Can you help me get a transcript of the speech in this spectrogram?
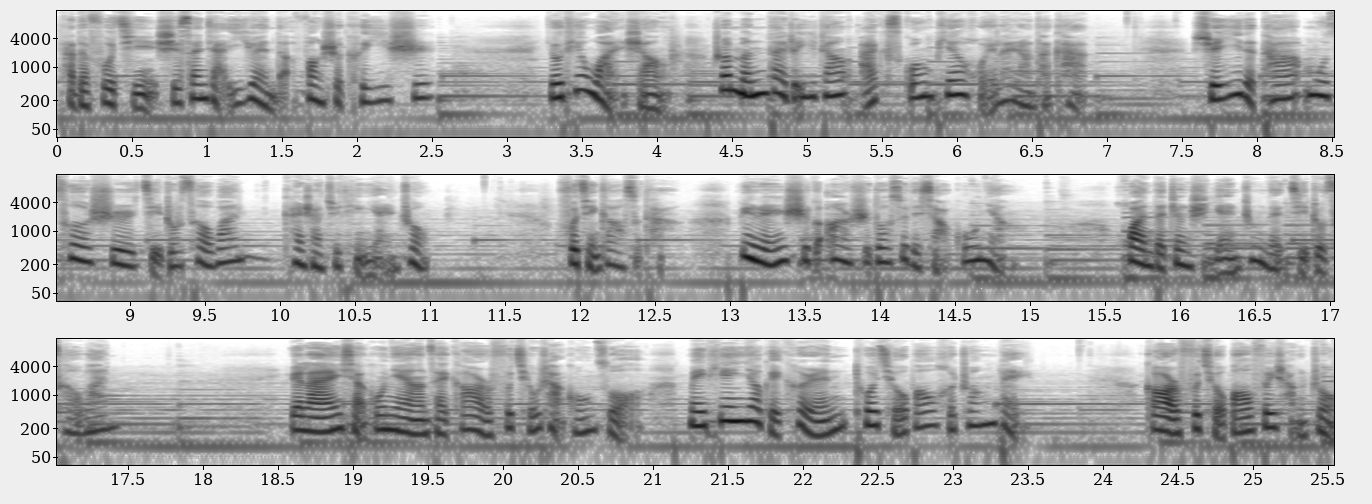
他的父亲是三甲医院的放射科医师，有天晚上，专门带着一张 X 光片回来让他看。学医的他目测是脊柱侧弯，看上去挺严重。父亲告诉他，病人是个二十多岁的小姑娘，患的正是严重的脊柱侧弯。原来小姑娘在高尔夫球场工作，每天要给客人拖球包和装备，高尔夫球包非常重，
